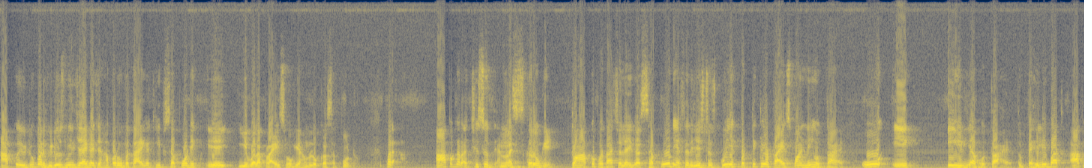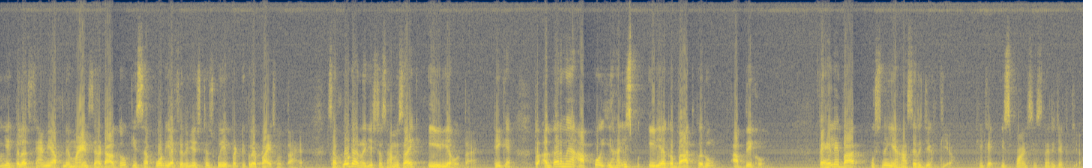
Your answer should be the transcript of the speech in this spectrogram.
आपको यूट्यूब पर वीडियोस मिल जाएगा जहाँ पर वो बताएगा कि सपोर्ट एक, ये वाला प्राइस हो गया हम लोग का सपोर्ट पर आप अगर अच्छे से एनालिसिस करोगे तो आपको पता चलेगा सपोर्ट या फिर रेजिस्टेंस कोई एक पर्टिकुलर प्राइस पॉइंट नहीं होता है। वो एक एरिया होता है। तो पहली बात, आप ये गलत फहमी अपने माइंड से हटा दो कि सपोर्ट या फिर रेजिस्टेंस कोई एक पर्टिकुलर प्राइस होता है। सपोर्ट और रेजिस्टेंस हमेशा एक एरिया होता है, ठीक है? तो अगर मैं आपको यहाँ इस एरिया को बात करूँ, आप देखो, पहले बार उसने यहाँ से रिजेक्ट किया, ठीक है? इस पॉइंट से इसने रिजेक्ट किया।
